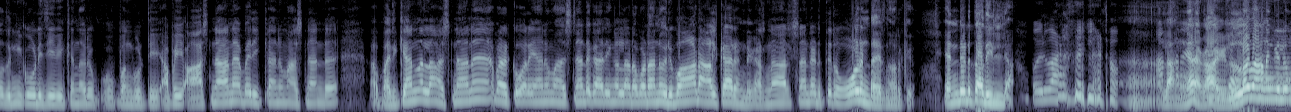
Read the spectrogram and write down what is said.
ഒതുങ്ങിക്കൂടി ജീവിക്കുന്ന ഒരു പെൺകുട്ടി. അപ്പോൾ ഈ ആഷ്നാനെ ഭരിക്കാനും ആഷ്നാന്റെ ഭരിക്കാനെന്നല്ല ആഷ്നാനെ വഴക്ക് പറയാനും ആഷ്നാന്റെ കാര്യങ്ങളിൽ ഇടപെടാനും ഒരുപാട് ആൾക്കാരുണ്ട്. കാരണം ആഷ്നാന്റെ അടുത്ത് റോൾ ഉണ്ടായിരുന്നു അവർക്ക്. എന്റെ അടുത്ത് അതില്ല. അല്ല അങ്ങനെ ഉള്ളതാണെങ്കിലും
